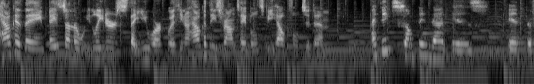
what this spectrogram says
how could they, based on the leaders that you work with, you know, how could these roundtables be helpful to them? I think something that is in the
